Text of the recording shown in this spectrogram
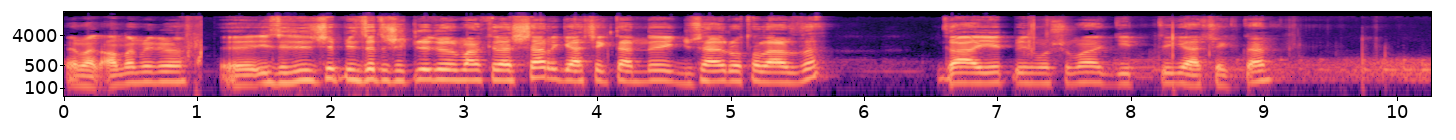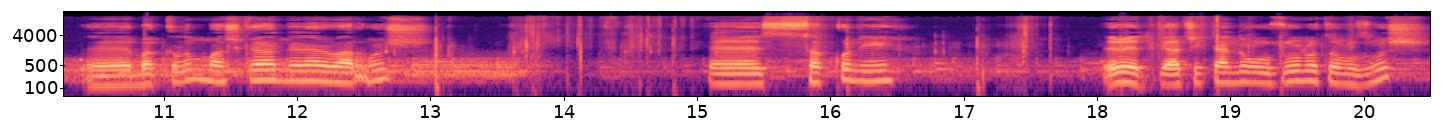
Hemen ana menü. Ee, izlediğiniz için hepinize teşekkür ediyorum arkadaşlar. Gerçekten de güzel rotalardı. Gayet benim hoşuma gitti gerçekten. Ee, bakalım başka neler varmış. Ee, Sakoni. Evet gerçekten de uzun rotamızmış.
